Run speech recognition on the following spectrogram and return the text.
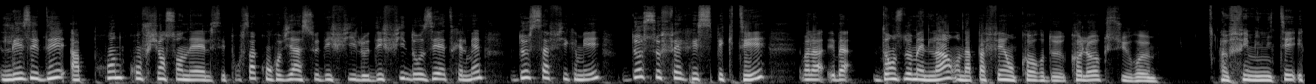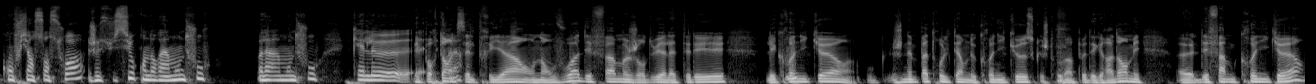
les aider à prendre confiance en elles. C'est pour ça qu'on revient à ce défi, le défi d'oser être elle-même, de s'affirmer, de se faire respecter. Voilà. Et ben, dans ce domaine-là, on n'a pas fait encore de colloque sur euh, féminité et confiance en soi. Je suis sûre qu'on aurait un monde fou. Voilà, un monde fou. Quelle, euh, Mais pourtant, Axel Triard, on en voit des femmes aujourd'hui à la télé, les chroniqueurs, je n'aime pas trop le terme de chroniqueuse, que je trouve un peu dégradant, mais euh, des femmes chroniqueurs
